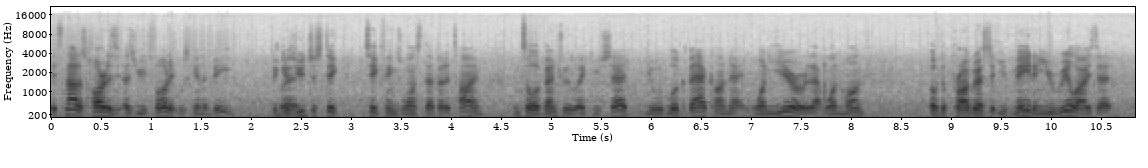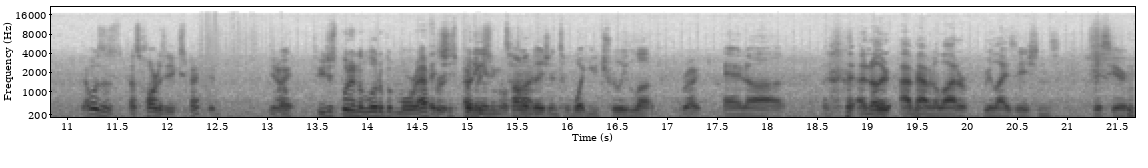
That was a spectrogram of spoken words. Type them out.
it's not as hard as, as you thought it was going to be because Right. you just take take things one step at a time until eventually, like you said, you would look back on that one year or that one month of the progress that you've made, and you realize that that was as, as hard as you expected. You know, Right. if you just put in a little bit more effort, It's just putting in tunnel time. vision to what you truly love. Right. And uh, another, I'm having a lot of realizations this year.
